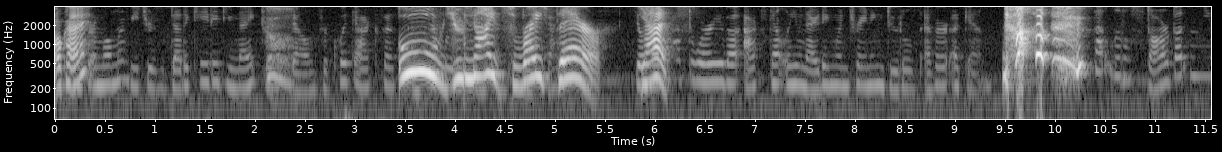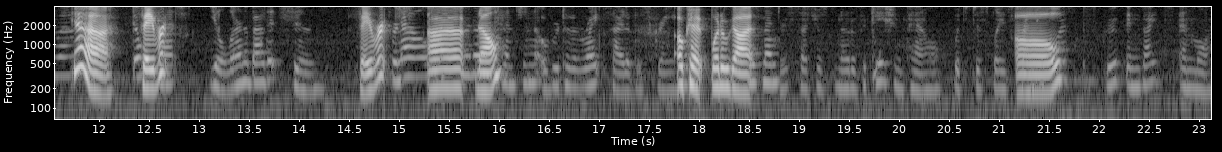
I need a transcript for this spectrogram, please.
okay. For a moment, features a dedicated Unite dropdown for quick access. Ooh, Unite's right chat. there. You'll not have to worry about accidentally uniting when training doodles ever again. What's that little star button you asked? yeah. Don't Favorites? fret, You'll learn about it soon. For Favorites? now, Uh, let's turn our no. attention over to the right side of the screen. Okay, what do we got? Mentioned, such as the notification panel, which displays friend Oh. requests, group invites, and more.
